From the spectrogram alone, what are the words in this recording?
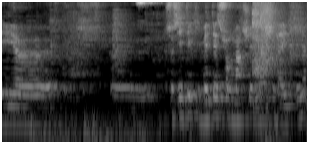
Les euh, sociétés qui mettaient sur le marché des machines à écrire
